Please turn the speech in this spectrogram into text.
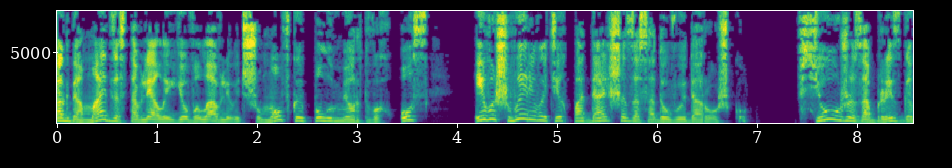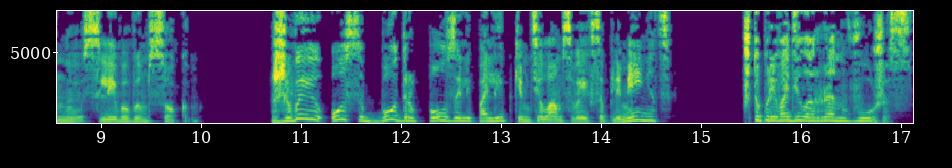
когда мать заставляла ее вылавливать шумовкой полумертвых ос и вышвыривать их подальше за садовую дорожку, всю уже забрызганную сливовым соком. Живые осы бодро ползали по липким телам своих соплеменниц, что приводило Рен в ужас.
